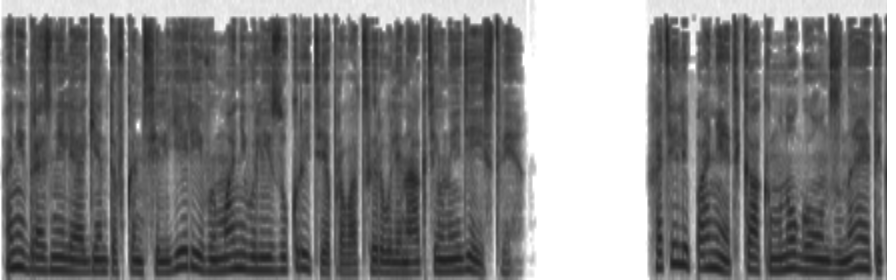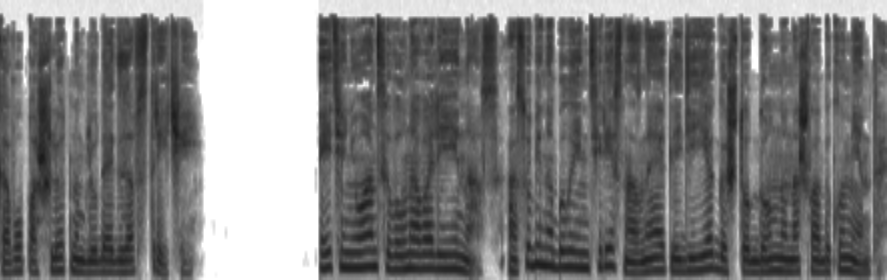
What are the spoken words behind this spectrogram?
Они дразнили агентов консильерии, выманивали из укрытия, провоцировали на активные действия. Хотели понять, как много он знает и кого пошлет наблюдать за встречей. Эти нюансы волновали и нас. Особенно было интересно, знает ли Диего, что Донна нашла документы.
